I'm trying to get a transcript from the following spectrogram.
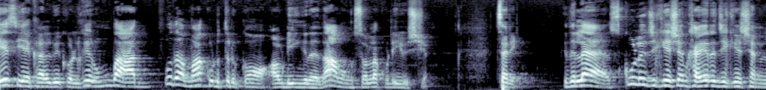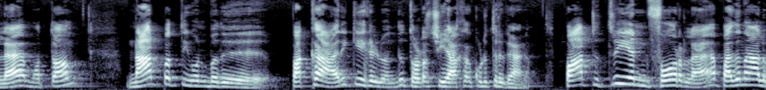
தேசிய கல்விக் கொள்கை ரொம்ப அற்புதமாக கொடுத்துருக்கோம் அப்படிங்கிறது தான் அவங்க சொல்லக்கூடிய விஷயம். சரி இதில் ஸ்கூல் எஜுகேஷன் ஹையர் எஜுகேஷனில் மொத்தம் நாற்பத்தி ஒன்பது பக்க அறிக்கைகள் வந்து தொடர்ச்சியாக கொடுத்துருக்காங்க. பார்ட் த்ரீ அண்ட் ஃபோரில் பதினாலு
